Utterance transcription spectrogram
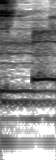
Podcast.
